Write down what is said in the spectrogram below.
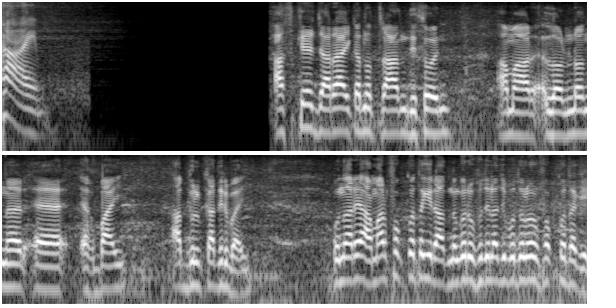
time. আজকে যারা এখানে ত্রাণ দিছেন, আমার লন্ডনের এক ভাই, আব্দুল কাদির ভাই। ওনারে আমার পক্ষ থেকে, রাজনগর উপজেলা যুব দলের পক্ষ থেকে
